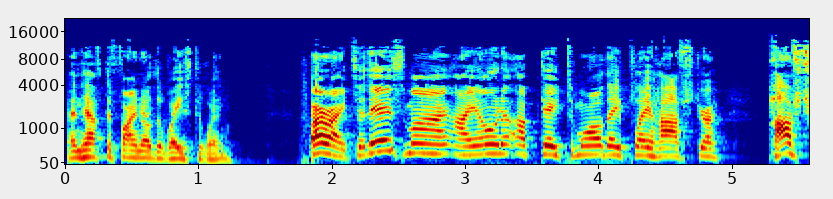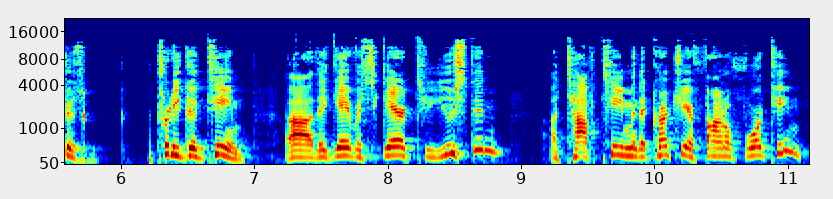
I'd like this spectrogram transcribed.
and have to find other ways to win. All right, so there's my Iona update. Tomorrow they play Hofstra. Hofstra's a pretty good team. Uh, they gave a scare to Houston, a top team in the country, a Final Four team.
